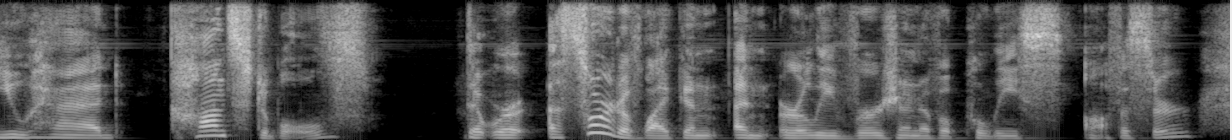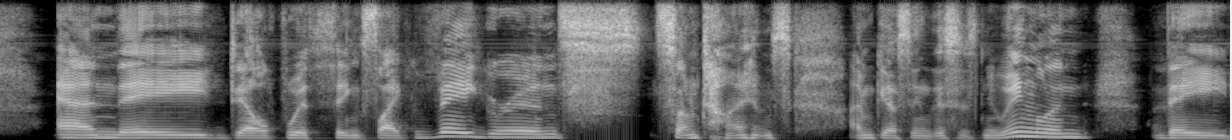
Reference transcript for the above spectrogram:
you had constables that were a sort of like an, an early version of a police officer. And they dealt with things like vagrants. Sometimes, I'm guessing this is New England, they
